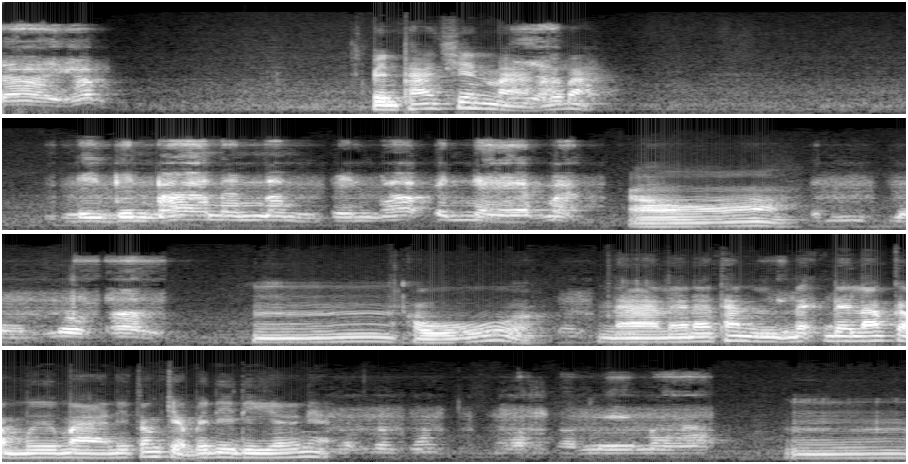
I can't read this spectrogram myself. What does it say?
ได้ครับ เป็นพระเช่นหมากหรือเปล่านี่เป็นพระนั้นนั่นเป็นพระเป็นแหนบอะอ๋อเป็นแหนบลูกท่านอืมโหนานเลยนะท่านได้ได้รับกับมือมานี่ต้องเก็บไว้ดีๆแล้วเนี่ยรับกับมือมา อืม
